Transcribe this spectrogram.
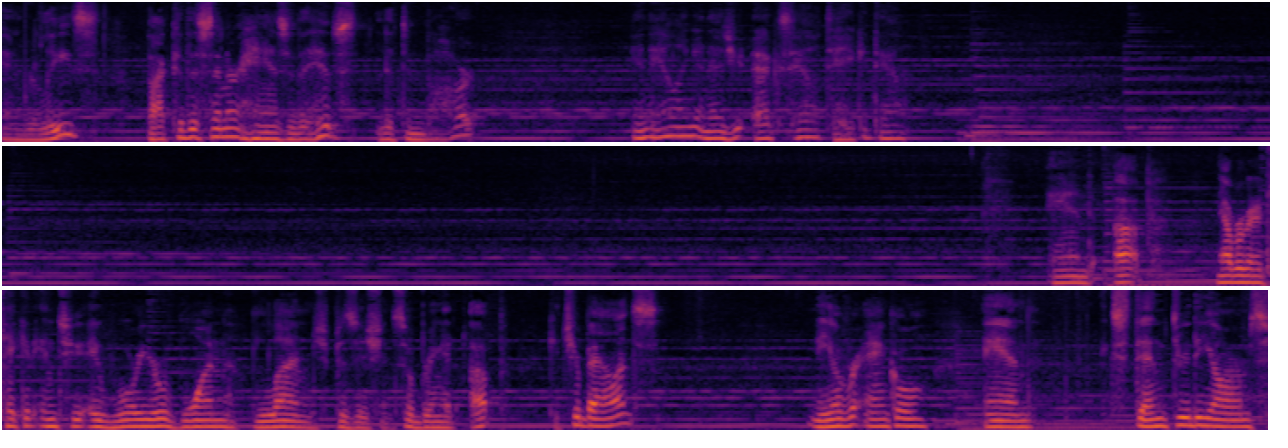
and release. Back to the center, hands to the hips, lifting the heart. Inhaling, and as you exhale, take it down. And up. Now we're going to take it into a warrior one lunge position. So bring it up, get your balance, knee over ankle, and extend through the arms,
